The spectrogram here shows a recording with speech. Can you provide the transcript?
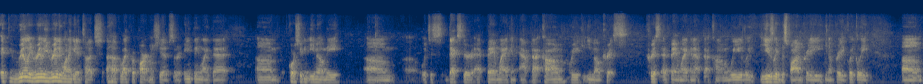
if you really, really, really want to get in touch, uh, like for partnerships or anything like that, um, of course, you can email me, um, uh, which is dexter at fanwagonapp.com, or you can email Chris chris at fanwagonapp.com and we usually usually respond pretty you know pretty quickly. Um,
